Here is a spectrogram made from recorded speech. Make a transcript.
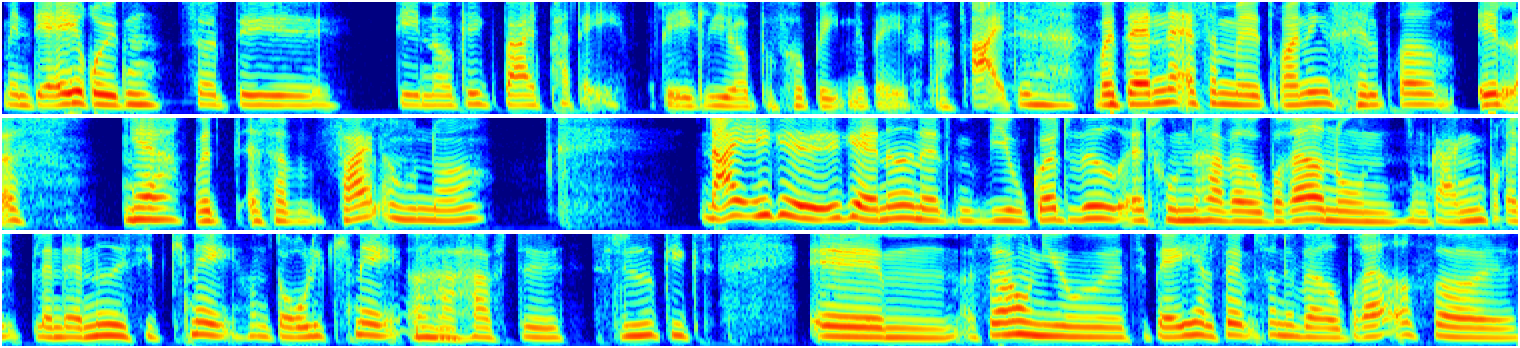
men det er i ryggen, så det, det er nok ikke bare et par dage. Det er ikke lige oppe på benene bagefter. Nej, det... Hvordan er altså med dronningens helbred ellers? Ja. Hvad, altså, fejler hun noget? Nej, ikke, ikke andet end, at vi jo godt ved, at hun har været opereret nogle, nogle gange, blandt andet i sit knæ, hun dårlig knæ, og Mm. har haft øh, slidgigt. Øhm, og så har hun jo øh, tilbage i 90'erne været opereret for, øh,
